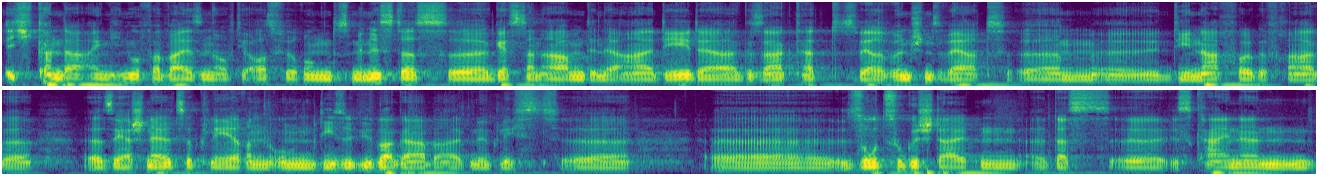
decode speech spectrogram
Ich kann da eigentlich nur verweisen auf die Ausführungen des Ministers äh, gestern Abend in der ARD, der gesagt hat, es wäre wünschenswert, ähm, äh, die Nachfolgefrage äh, sehr schnell zu klären, um diese Übergabe halt möglichst äh, so zu gestalten, äh, dass äh, es keinen,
